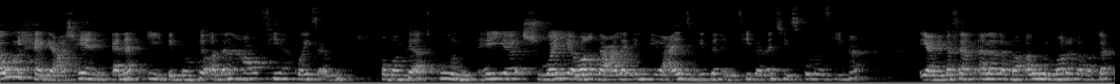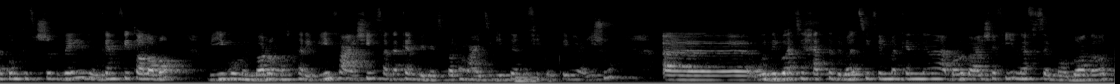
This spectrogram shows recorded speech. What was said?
أول حاجة عشان أنقي المنطقة اللي أنا هقعد فيها كويس قوي فمنطقة تكون هي شوية واخدة على ان عادي جدا إن في بنات يسكنوا فيها. يعني مثلا أنا لما أول مرة لما طلعت كنت في الشيخ زايد وكان في طلبة بيجوا من بره مغتربين فعايشين فده كان بالنسبة لهم عادي جدا إن في بنتين يعيشوا. آه ودلوقتي حتى دلوقتي في المكان اللي أنا برضو عايشة فيه نفس الموضوع دوت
